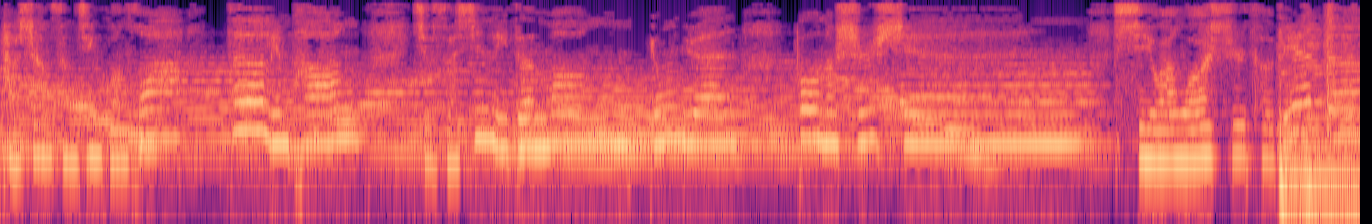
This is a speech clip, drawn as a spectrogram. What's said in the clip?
爬上曾经光滑的脸庞。就算心里的梦永远不能实现。希望我是特别的，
